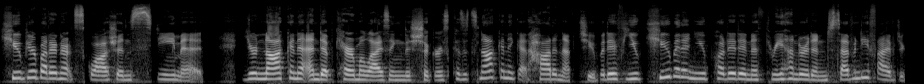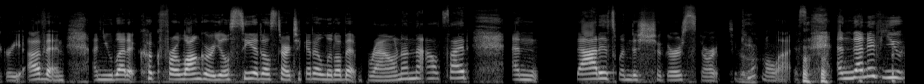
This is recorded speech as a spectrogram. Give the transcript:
cube your butternut squash and steam it, you're not going to end up caramelizing the sugars because it's not going to get hot enough to. But if you cube it and you put it in a 375 degree oven and you let it cook for longer, you'll see it'll start to get a little bit brown on the outside. And that is when the sugars start to caramelize. and then if you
